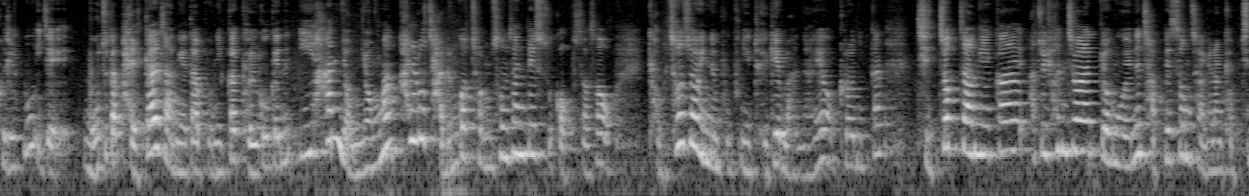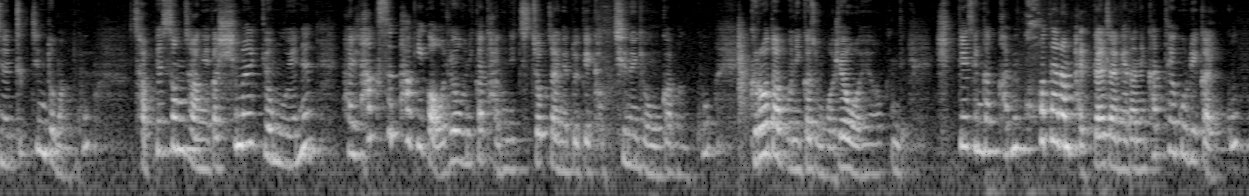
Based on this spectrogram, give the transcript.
그리고 이제 모두 다 발달 장애다 보니까 결국에는 이 한 영역만 칼로 자른 것처럼 손상될 수가 없어서 겹쳐져 있는 부분이 되게 많아요. 그러니까 지적 장애가 아주 현저할 경우에는 자폐성 장애랑 겹치는 특징도 많고 자폐성 장애가 심할 경우에는 학습하기가 어려우니까 당연히 지적 장애도 이게 겹치는 경우가 많고 그러다 보니까 좀 어려워요. 근데 쉽게 생각하면 커다란 발달 장애라는 카테고리가 있고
